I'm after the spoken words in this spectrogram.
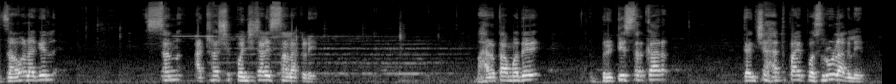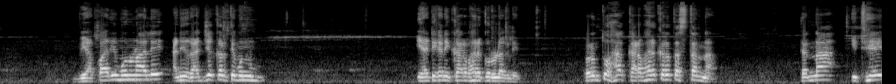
जावं लागेल सन अठराशे पंचेचाळीस सालाकडे भारतामध्ये ब्रिटिश सरकार त्यांचे हातपाय पसरू लागले. व्यापारी म्हणून आले आणि राज्यकर्ते म्हणून या ठिकाणी कारभार करू लागले. परंतु हा कारभार करत असताना त्यांना इथे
